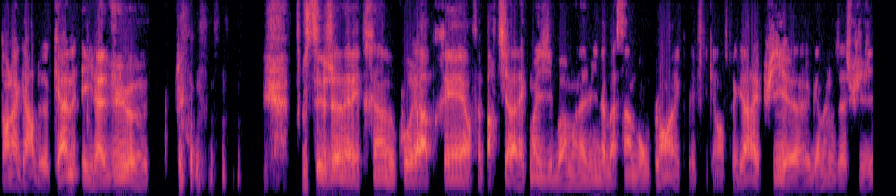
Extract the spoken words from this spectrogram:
dans la gare de Cannes et il a vu euh, tous ces jeunes érythréens courir après, enfin partir avec moi. Il dit bon à mon avis là-bas c'est un bon plan avec tous les flics dans cette gare. Et puis euh, le gamin nous a suivis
